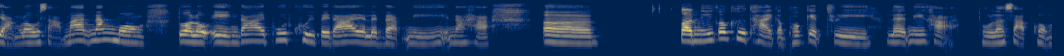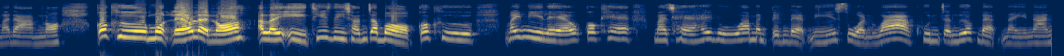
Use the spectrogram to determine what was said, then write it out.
อย่างเราสามารถนั่งมองตัวเราเองได้พูดคุยไปได้อะไรแบบนี้นะคะเอ่อตอนนี้ก็คือถ่ายกับ Pocket Tree และนี่ค่ะ โทรศัพท์ของมาดามเนาะก็คือหมดแล้วแหละเนาะอะไรอีกที่ดิฉันจะบอกก็คือ ไม่มีแล้วก็แค่มาแชร์ให้รู้ว่ามันเป็นแบบนี้ส่วนว่าคุณจะเลือกแบบไหนนั้น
